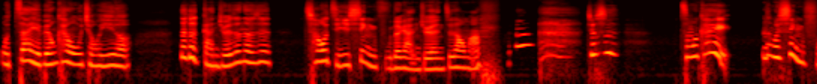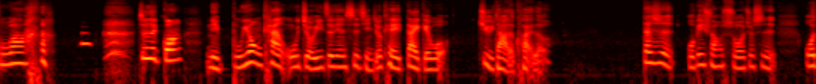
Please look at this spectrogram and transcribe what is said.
我再也不用看五九一了，那个感觉真的是超级幸福的感觉，你知道吗？就是怎么可以那么幸福啊？就是光你不用看五九一这件事情，就可以带给我巨大的快乐。但是我必须要说，就是我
